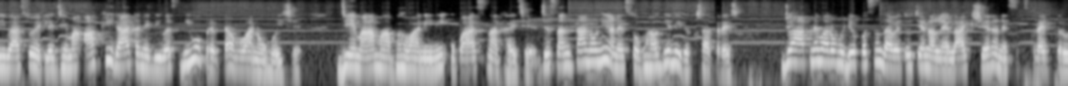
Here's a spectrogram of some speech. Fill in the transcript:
દિવાસો એટલે જેમાં આખી રાત અને દિવસ દીવો પ્રગટાવવાનો હોય છે. જેમાં મા ભવાનીની ઉપાસના થાય છે, જે સંતાનોની અને સૌભાગ્યની રક્ષા કરે છે. જો આપને મારો વીડિયો પસંદ આવે તો ચેનલને લાઇક શેર અને સબસ્ક્રાઇબ કરો,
